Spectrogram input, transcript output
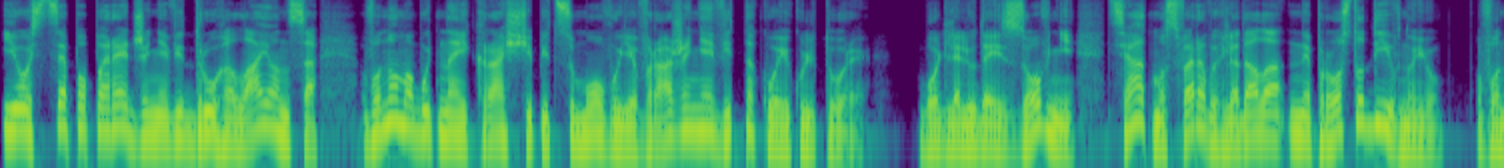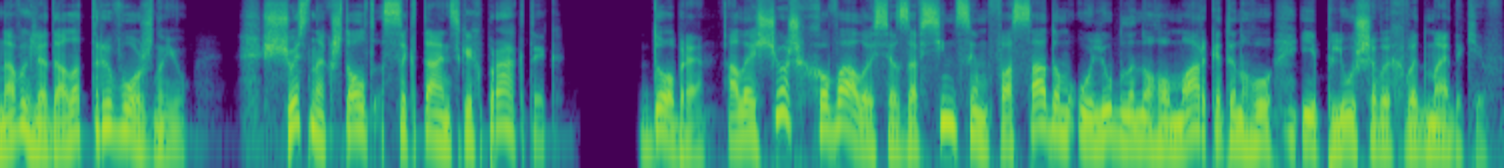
І ось це попередження від друга Лайонса, воно, мабуть, найкраще підсумовує враження від такої культури. Бо для людей ззовні ця атмосфера виглядала не просто дивною, вона виглядала тривожною. Щось на кшталт сектантських практик. Добре, але що ж ховалося за всім цим фасадом улюбленого маркетингу і плюшевих ведмедиків?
